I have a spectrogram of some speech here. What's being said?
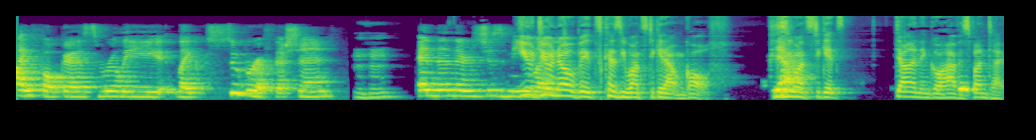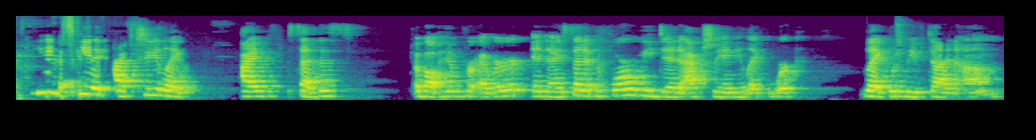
high focus really like super efficient hmm and then there's just me You do know it's because he wants to get out and golf. Because he wants to get done and go have his fun time. he, he had actually like I've said this about him forever, and I said it before we did actually any like work, like when we've done um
